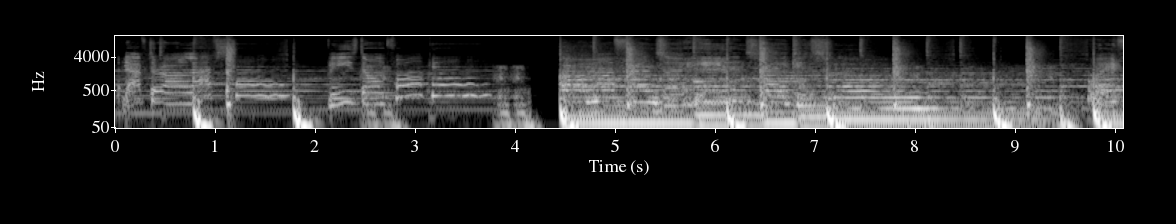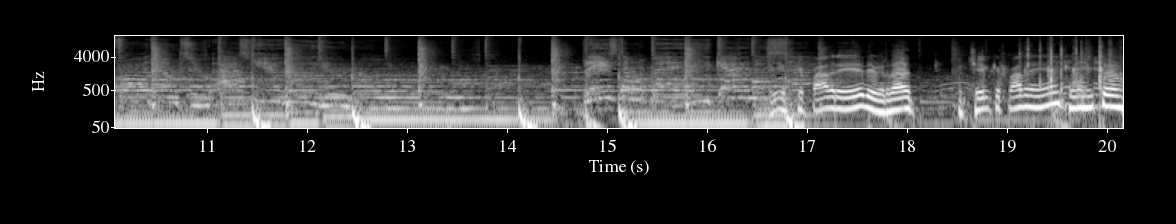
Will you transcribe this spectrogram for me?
But after all I've said, please don't forget. All my friends are que padre, ¿eh? de verdad. Michelle, qué padre, ¿eh? qué bonito.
